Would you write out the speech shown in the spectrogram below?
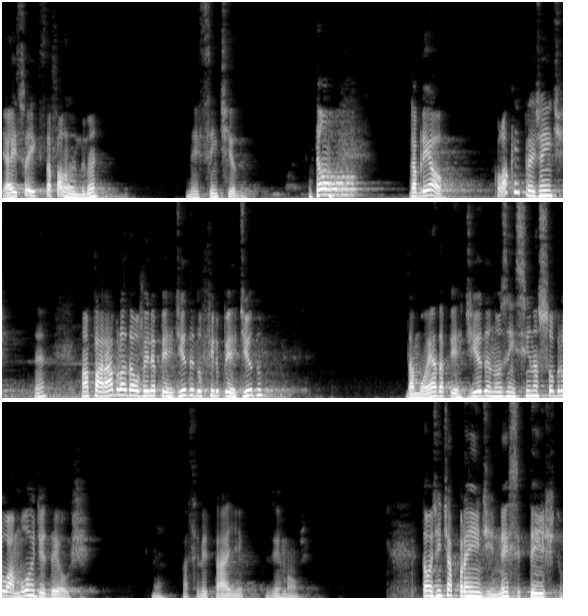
É isso aí que está falando, né? Nesse sentido. Então, Gabriel, coloca aí para gente né? uma parábola da ovelha perdida e do filho perdido da moeda perdida nos ensina sobre o amor de Deus. Né? Facilitar aí os irmãos. Então a gente aprende nesse texto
